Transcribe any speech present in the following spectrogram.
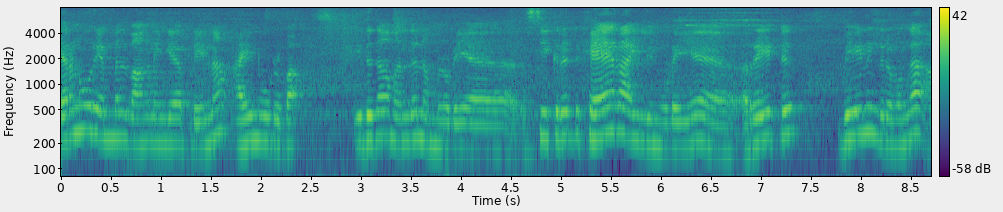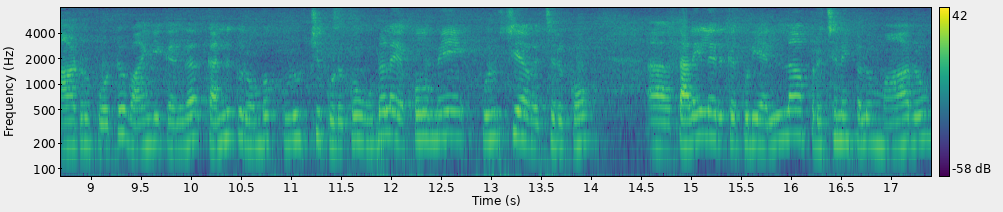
இரநூறு எம்எல் வாங்குனீங்க அப்படின்னா ஐநூறுரூபா இதுதான் வந்து நம்மளுடைய சீக்ரெட் ஹேர் ஆயிலினுடைய ரேட்டு வேணுங்கிறவங்க ஆர்டர் போட்டு வாங்கிக்கோங்க. கண்ணுக்கு ரொம்ப குளிர்ச்சி கொடுக்கும். உடலை எப்போவுமே குளிர்ச்சியாக வச்சுருக்கும். தலையில் இருக்கக்கூடிய எல்லா பிரச்சனைகளும் மாறும்.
